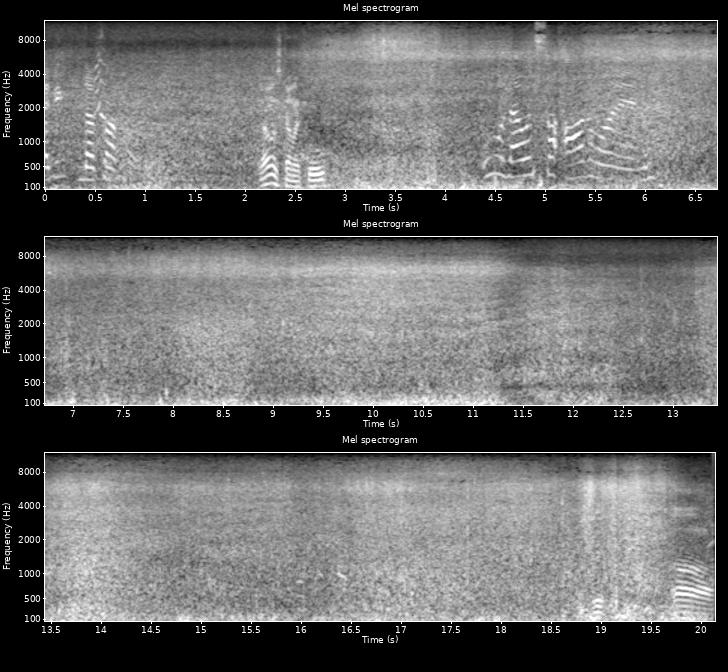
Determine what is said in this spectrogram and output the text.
I think that's not white. That one's kind of cool. Oh, that one's the odd one. Oh.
